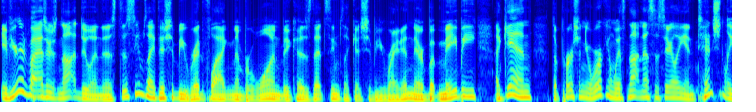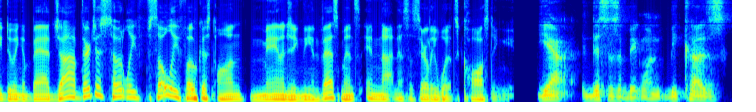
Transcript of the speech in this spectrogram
If your advisor's not doing this, this seems like this should be red flag number one because that seems like it should be right in there. But maybe, again, the person you're working with not necessarily intentionally doing a bad job. They're just totally solely focused on managing the investments and not necessarily what it's costing you. Yeah, this is a big one because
